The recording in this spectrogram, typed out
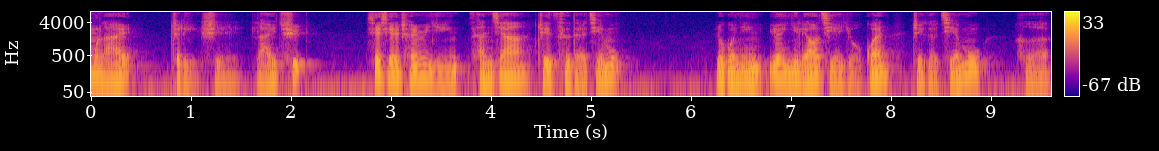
木来，这里是来去。谢谢陈玉颖参加这次的节目。如果您愿意了解有关这个节目和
